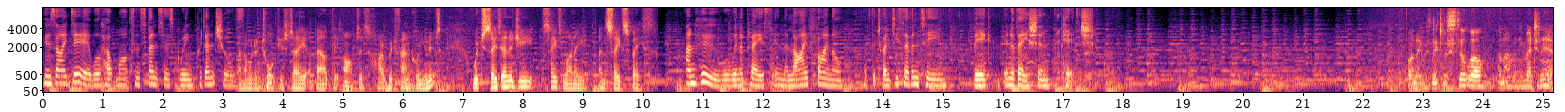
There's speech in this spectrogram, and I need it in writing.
Whose idea will help Marks & Spencer's green credentials? And I'm going to talk to you today about the Arup's Hybrid Fan Coil Unit, which saves energy, saves money and saves space. And who will win a place in the live final of the 2017 big innovation pitch. My name is Nicholas Stillwell and I'm an Imagineer.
